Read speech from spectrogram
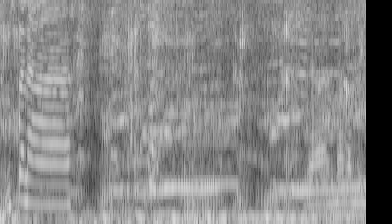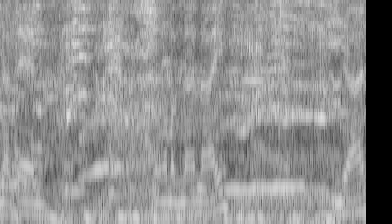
Kumusta na? Yan, mga kambing natin. Mga magnanay. Yan.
